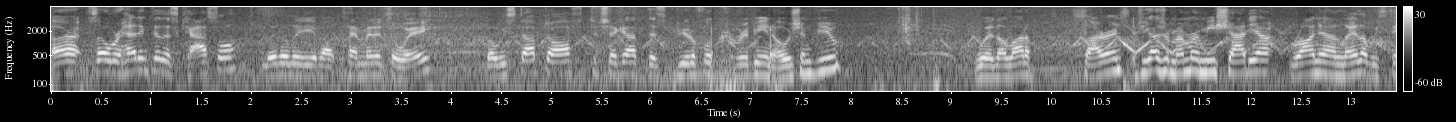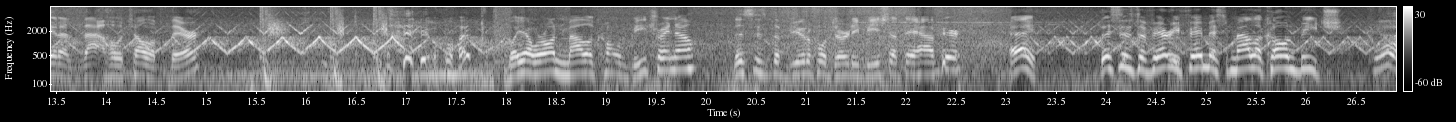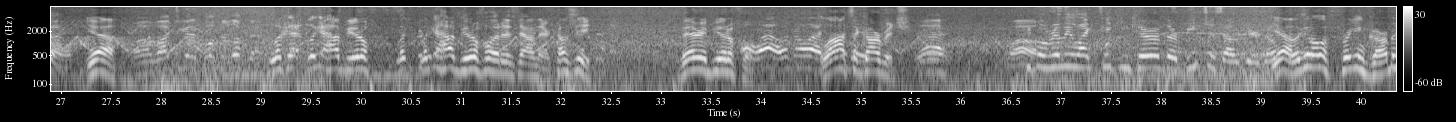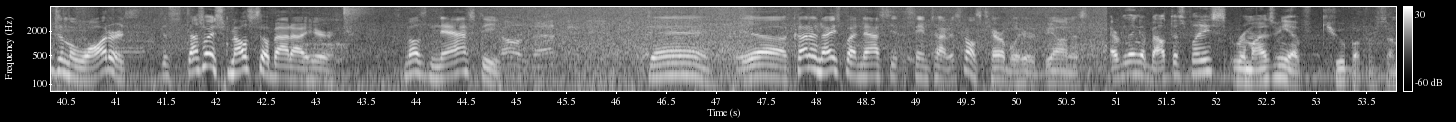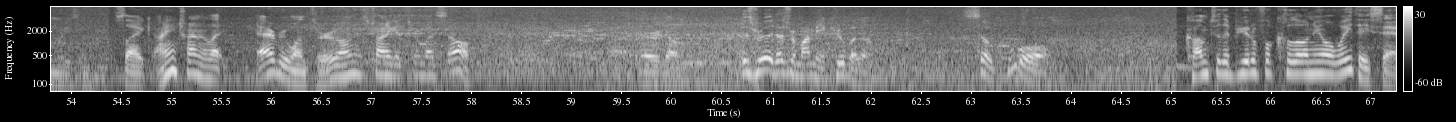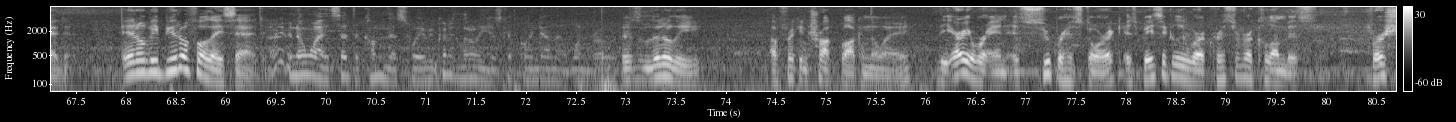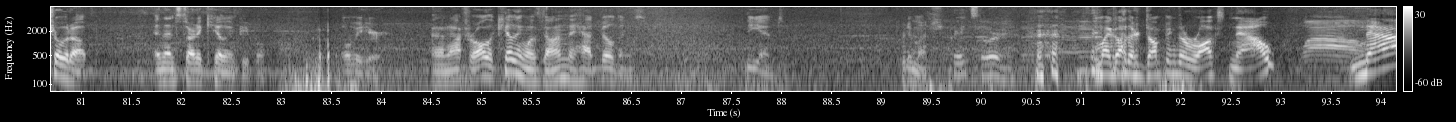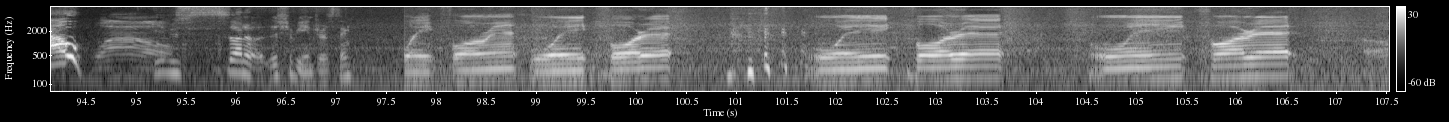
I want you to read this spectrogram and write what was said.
All right, so we're heading to this castle, literally about 10 minutes away. But we stopped off to check out this beautiful Caribbean ocean view with a lot of sirens. If you guys remember me, Shadia, Rania, and Layla, we stayed at that hotel up there. what? But yeah, we're on Malecón Beach right now. This is the beautiful dirty beach that they have here. Hey, this is the very famous Malecón Beach. Cool. Yeah. Uh, why don't you get a closer look then? Look at look at how beautiful look look at how beautiful it is down there. Come see. Very beautiful. Wow, look at all that. Lots of garbage. Wow. People really like taking care of their beaches out here, don't Yeah, look at all the freaking garbage in the waters. This, that's why it smells so bad out here. It smells nasty. Oh, nasty. Dang. Yeah, kind of nice but nasty at the same time. It smells terrible here, to be honest. Everything about this place reminds me of Cuba for some reason. It's like, I ain't trying to let everyone through. I'm just trying to get through myself. There we go. This really does remind me of Cuba, though. So cool. Come to the beautiful colonial way, they said. It'll be beautiful, they said. I don't even know why it said to come this way. We could have literally just kept going down that one road. There's literally a freaking truck blocking the way. The area we're in is super historic. It's basically where Christopher Columbus first showed up and then started killing people over here. And after all the killing was done, they had buildings. The end. Pretty much. Great story. Oh my god, they're dumping the rocks now? Wow. Now? Wow. You son of this should be interesting. Wait for it. Wait for it. Wait for it. Wait for it.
